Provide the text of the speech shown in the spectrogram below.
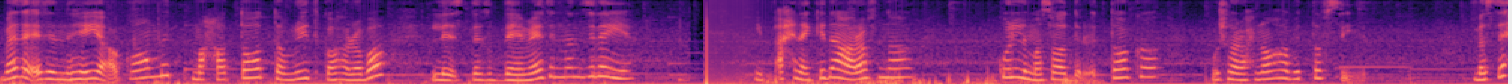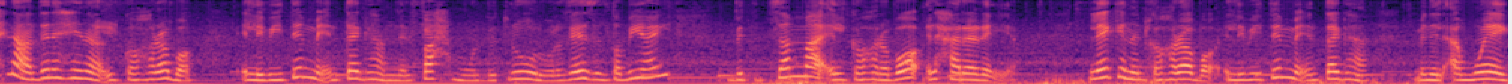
بدأت إن هي أقامت محطات توليد كهرباء للاستخدامات المنزلية. يبقى إحنا كده عرفنا كل مصادر الطاقة وشرحناها بالتفصيل. بس إحنا عندنا هنا الكهرباء اللي بيتم إنتاجها من الفحم والبترول والغاز الطبيعي بتتسمى الكهرباء الحرارية. لكن الكهرباء اللي بيتم إنتاجها من الأمواج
